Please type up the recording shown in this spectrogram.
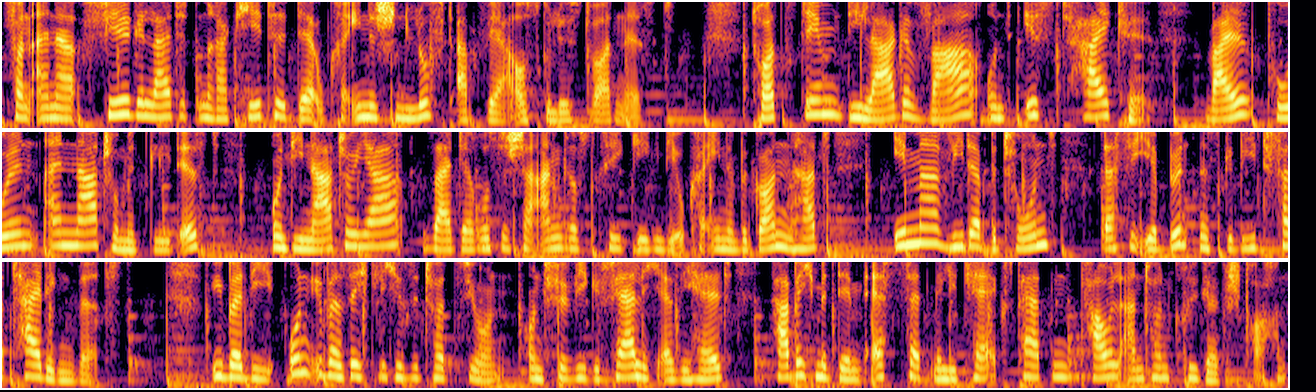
von einer fehlgeleiteten Rakete der ukrainischen Luftabwehr ausgelöst worden ist. Trotzdem, die Lage war und ist heikel, weil Polen ein NATO-Mitglied ist und die NATO ja, seit der russische Angriffskrieg gegen die Ukraine begonnen hat, immer wieder betont, dass sie ihr Bündnisgebiet verteidigen wird. Über die unübersichtliche Situation und für wie gefährlich er sie hält, habe ich mit dem SZ-Militärexperten Paul Anton Krüger gesprochen.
